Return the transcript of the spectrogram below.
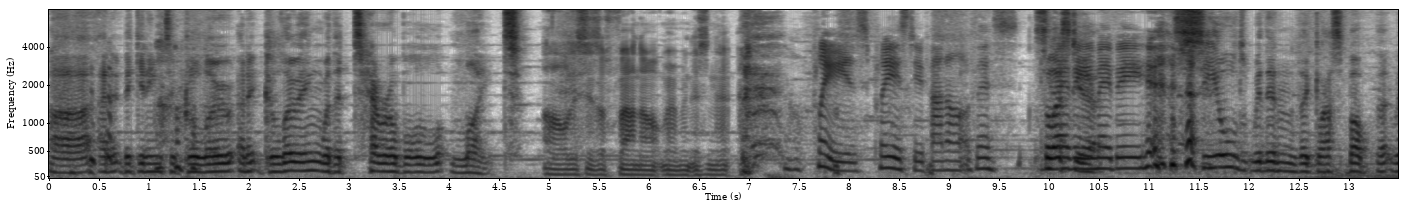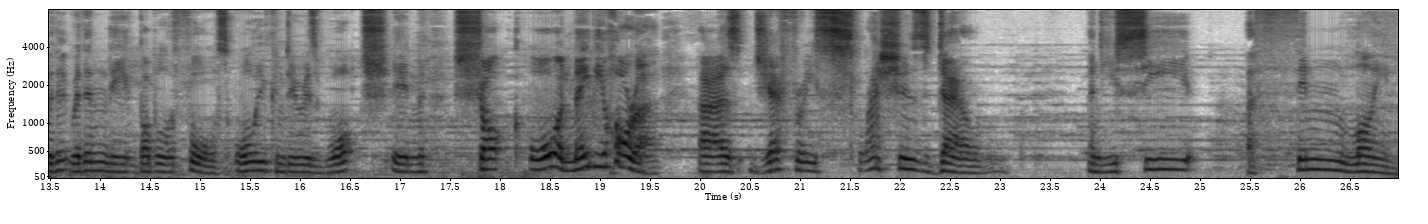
uh, and it beginning to glow, and it glowing with a terrible light. Oh, this is a fan art moment, isn't it? Please, please do fan art of this. Celestia. Whoever you. Sealed within the glass bubble, uh, within, within the bubble of force, all you can do is watch in shock, awe, and maybe horror as Jeffrey slashes down, and you see a thin line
